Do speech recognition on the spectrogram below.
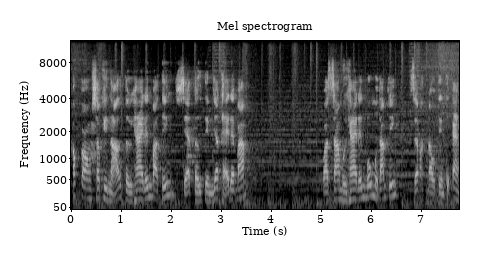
Ốc con sau khi nở từ 2 đến 3 tiếng sẽ tự tìm giá thể để bám và sau 12 đến 48 tiếng sẽ bắt đầu tìm thức ăn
